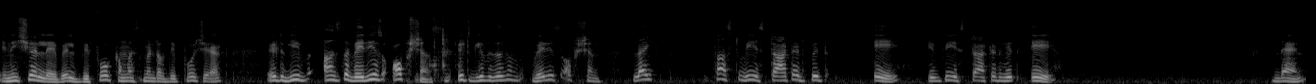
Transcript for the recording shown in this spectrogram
initial level before commencement of the project, it gives us the various options, it gives us various options like first we started with A, if we started with A, then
